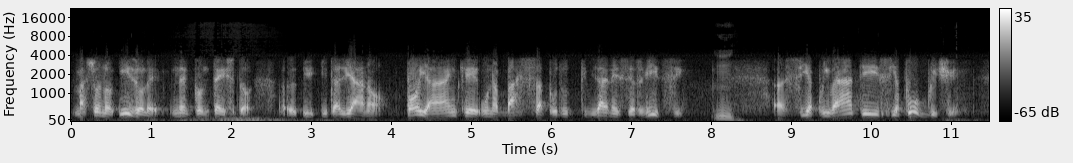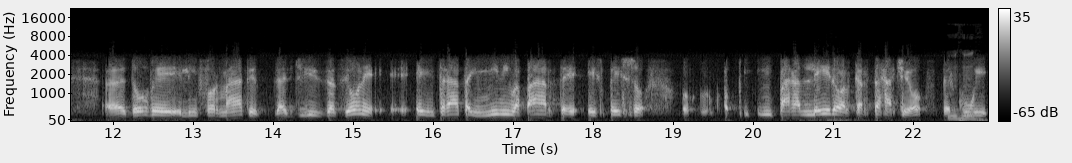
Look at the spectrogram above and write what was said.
ma sono isole nel contesto eh, italiano. Poi ha anche una bassa produttività nei servizi, mm. Eh, sia privati sia pubblici eh, dove l'informatica, la digitalizzazione è entrata in minima parte e spesso in parallelo al cartaceo, per mm-hmm. cui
